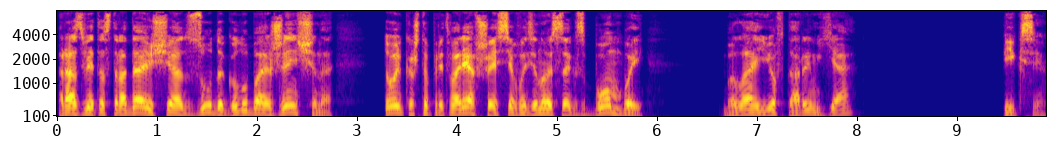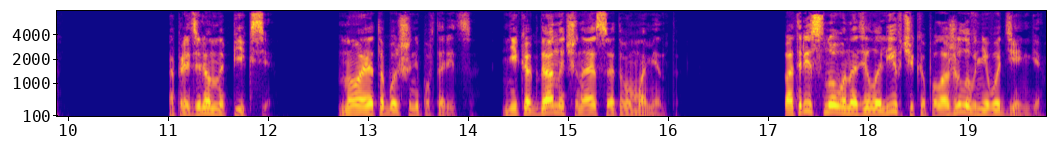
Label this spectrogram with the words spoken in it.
Разве эта страдающая от зуда голубая женщина, только что притворявшаяся водяной секс-бомбой, была ее вторым «я»? Пикси. Определенно Пикси. Но это больше не повторится. Никогда, начиная с этого момента. Патрис снова надела лифчик и положила в него деньги.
